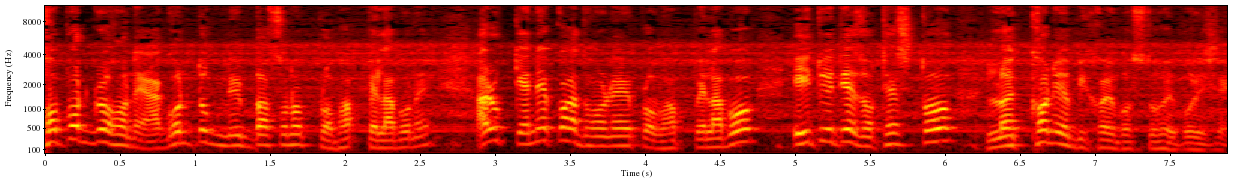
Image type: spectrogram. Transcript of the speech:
শপত গ্ৰহণে আগন্তুক নিৰ্বাচনত প্ৰভাৱ পেলাবনে আৰু কেনেকুৱা ধৰণেৰে প্ৰভাৱ পেলাব এইটো এতিয়া যথেষ্ট লক্ষণীয় বিষয়বস্তু হৈ পৰিছে।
